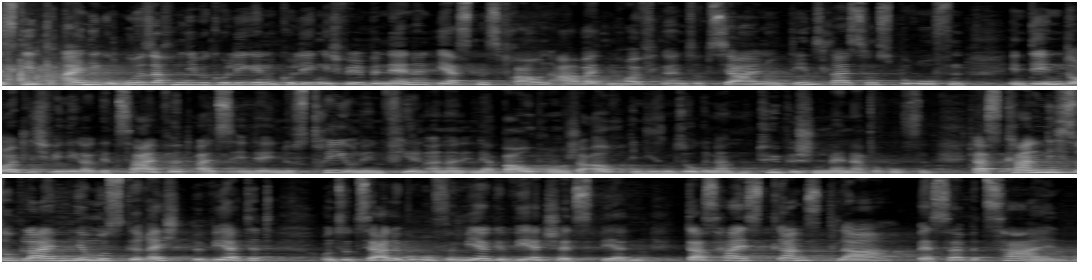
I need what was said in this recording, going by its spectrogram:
es gibt einige Ursachen, liebe Kolleginnen und Kollegen, ich will benennen. Erstens, Frauen arbeiten häufiger in sozialen und Dienstleistungsberufen, in denen deutlich weniger gezahlt wird als in der Industrie und in vielen anderen, in der Baubranche auch, in diesen sogenannten typischen Männerberufen. Das kann nicht so bleiben. Hier muss gerecht bewertet und soziale Berufe mehr gewertschätzt werden. Das heißt ganz klar besser bezahlen.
